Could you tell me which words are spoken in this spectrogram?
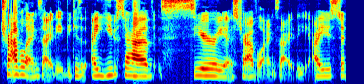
travel anxiety because I used to have serious travel anxiety. I used to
